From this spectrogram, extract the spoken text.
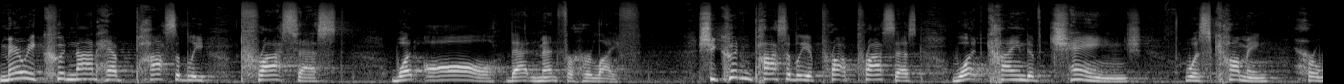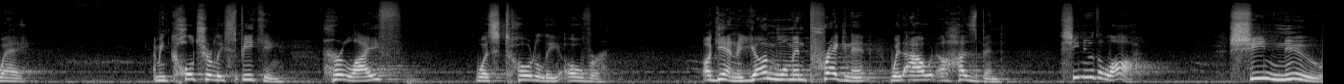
Mary could not have possibly processed what all that meant for her life. She couldn't possibly have pro- processed what kind of change was coming her way. I mean, culturally speaking, her life was totally over. Again, a young woman pregnant without a husband. She knew the law. She knew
